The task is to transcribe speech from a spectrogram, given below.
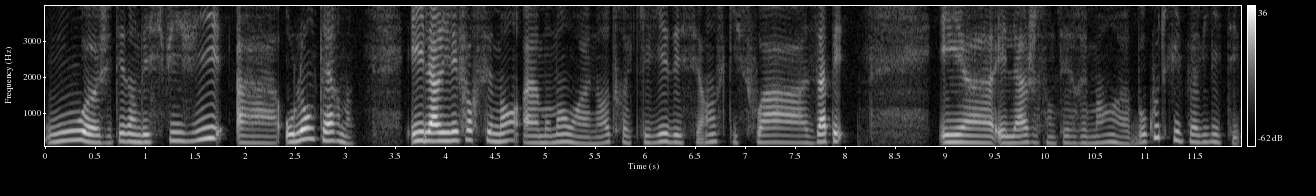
où euh, j'étais dans des suivis au long terme. Et il arrivait forcément à un moment ou à un autre qu'il y ait des séances qui soient zappées. Et, euh, là, je sentais vraiment beaucoup de culpabilité.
